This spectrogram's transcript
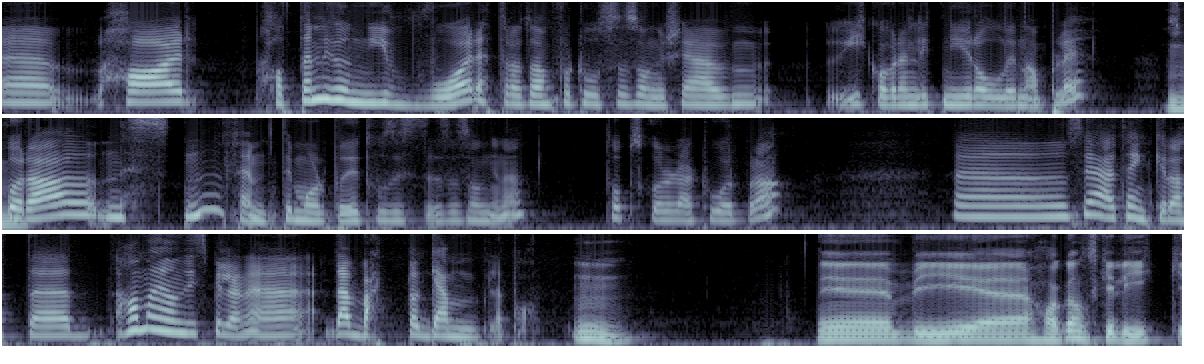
Eh, har hatt en litt sånn ny vår etter at han for to sesonger siden gikk over en litt ny rolle i Napoli. Mm. Nesten 50 mål på de to siste sesongene. Toppskårer der to år på rad. Eh, så jeg tenker at uh, han er en av de spillerne det er verdt å gamble på. Mm. Eh, Vi har ganske lik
